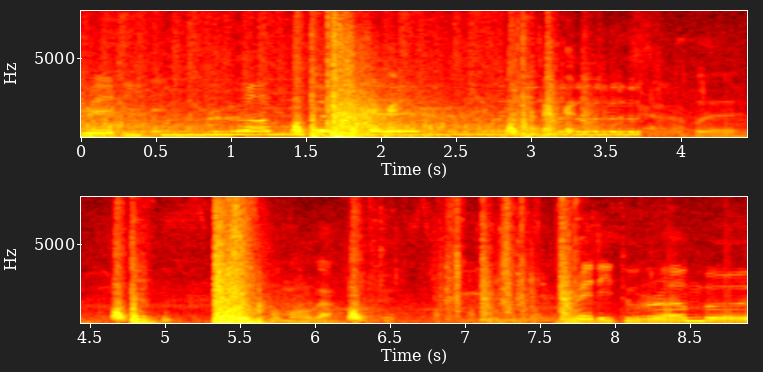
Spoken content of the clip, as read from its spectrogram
Ready to rumble. Cakap apa Rumah orang Ready to rumble.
